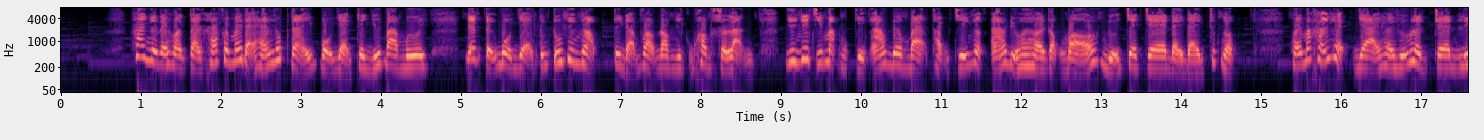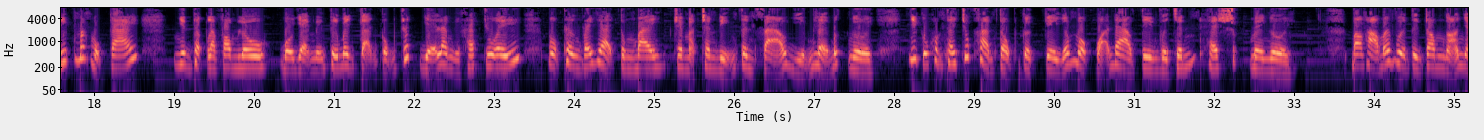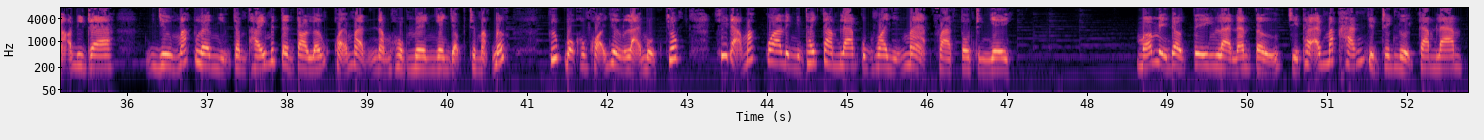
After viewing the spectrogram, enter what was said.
Hai người này hoàn toàn khác với mấy đại hán lúc nãy, bộ dạng trên dưới 30. Nam tử bộ dạng tuấn tú như ngọc, tuy đã vào đông nhưng cũng không sợ lạnh. Dường như chỉ mặc một kiện áo đơn bạc, thậm chí ngực áo đều hơi hơi rộng mở, nửa che che đầy đầy trước ngực. Khóe mắt hắn hẹp dài hơi hướng lên trên liếc mắt một cái, nhìn thật là phong lưu, bộ dạng nữ tử bên cạnh cũng rất dễ làm người khác chú ý. Một thân váy dài tung bay, trên mặt trang điểm tinh xảo, diễm lệ bất người, nhưng cũng không thấy chút phàm tục cực kỳ giống một quả đào tiên vừa chín, hết sức mê người. Bọn họ mới vừa từ trong ngõ nhỏ đi ra, dương mắt lên nhìn trông thấy mấy tên to lớn khỏe mạnh nằm hồn mê ngang dọc trên mặt đất, Cướp bộ không khỏi dừng lại một chút, khi đảo mắt qua liền nhìn thấy Cam Lam cùng Hoa diễm Mạc và Tôn Trừng Nhi. Mở miệng đầu tiên là nam tử, chỉ thấy ánh mắt hắn dừng trên người Cam Lam,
